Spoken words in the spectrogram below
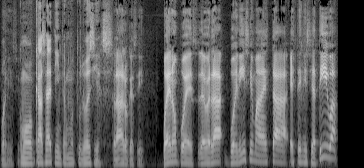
Buenísimo. Como casa de tinta, como tú lo decías. Claro que sí. Bueno, pues de verdad, buenísima esta, esta iniciativa.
